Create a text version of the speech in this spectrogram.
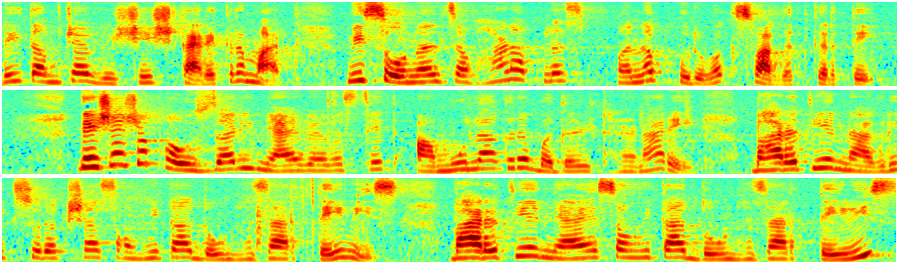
आधारित आमच्या विशेष कार्यक्रमात मी सोनल चव्हाण आपलं मनपूर्वक स्वागत करते. देशाच्या फौजदारी न्यायव्यवस्थेत आमूलाग्र बदल ठरणारे भारतीय नागरिक सुरक्षा संहिता दोन हजार तेवीस भारतीय न्याय संहिता दोन हजार तेवीस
